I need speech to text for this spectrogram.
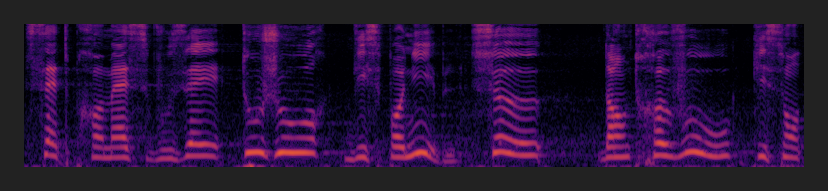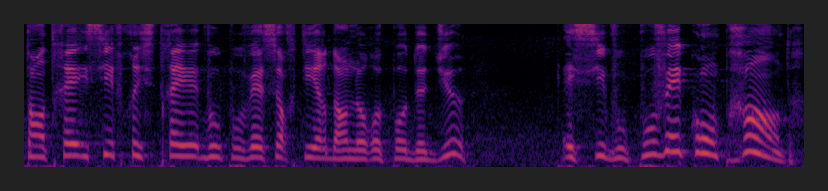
cette promesse vous est toujours disponible. Ceux d'entre vous qui sont entrés ici frustrés, vous pouvez sortir dans le repos de Dieu. Et si vous pouvez comprendre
